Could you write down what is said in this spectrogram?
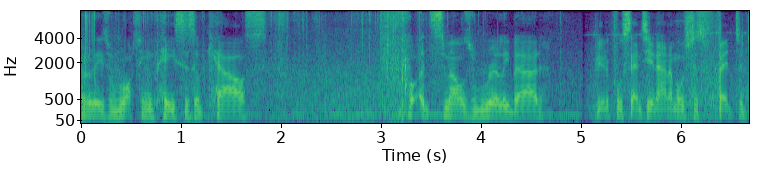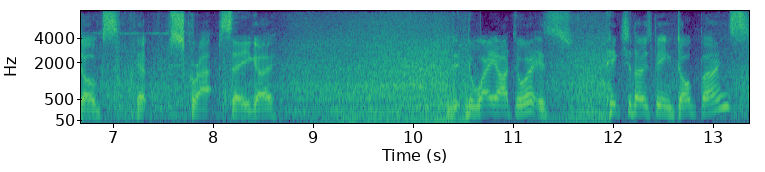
Look at these rotting pieces of cows. It smells really bad. Beautiful sentient animals just fed to dogs. Yep, scraps, there you go. The, the way I do it is picture those being dog bones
